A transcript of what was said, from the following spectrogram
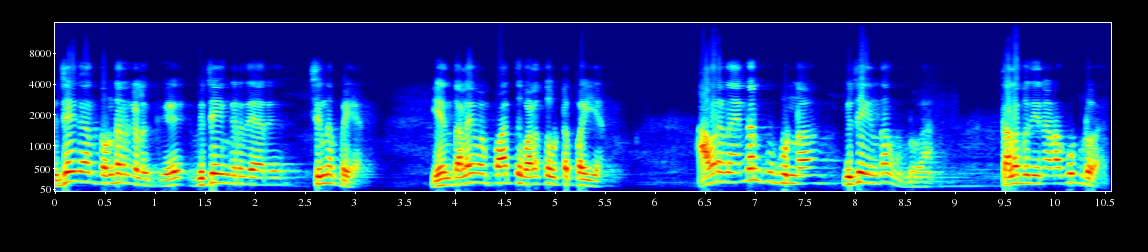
விஜயகாந்த் தொண்டர்களுக்கு விஜய்ங்கிறது யாரு? சின்ன பையன். என் தலைவன் பார்த்து வளர்த்து விட்ட பையன். அவரை நான் என்னன்னு கூப்பிடணும் விஜயன் தான் கூப்பிடுவேன். தளபதி நான் கூப்பிடுவேன்.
